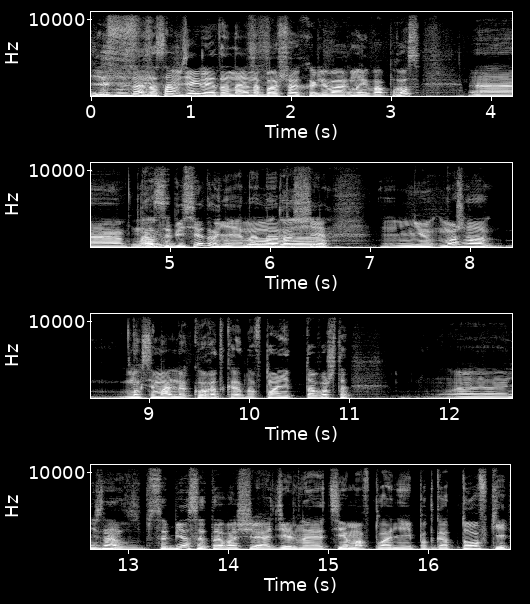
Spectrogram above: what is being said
Не знаю, на самом деле это, наверное, большой холиварный вопрос. э, Про собеседование, наверное, вообще не, можно максимально коротко, но в плане того, что э, не знаю, собес это вообще отдельная тема в плане подготовки,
